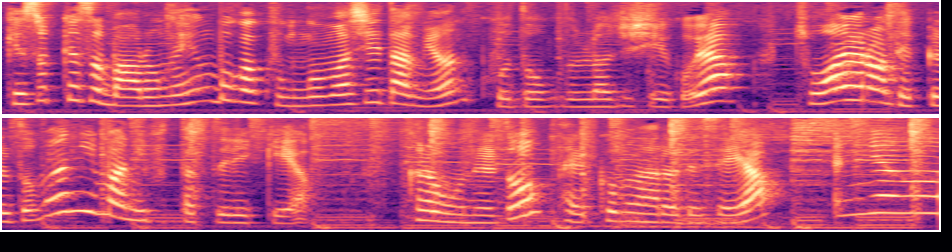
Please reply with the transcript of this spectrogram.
계속해서 마롱의 행보가 궁금하시다면 구독 눌러주시고요. 좋아요랑 댓글도 많이 많이 부탁드릴게요. 그럼 오늘도 달콤한 하루 되세요. 안녕!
